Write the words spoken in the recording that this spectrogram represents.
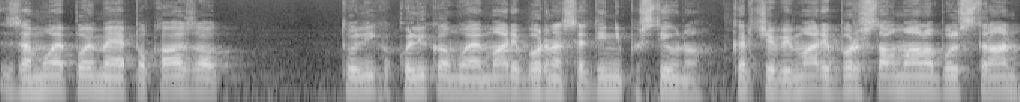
za moje pojme, je pokazal toliko, koliko mu je Maribor na sredini pustilno. Ker če bi Maribor stal malo bolj stran.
